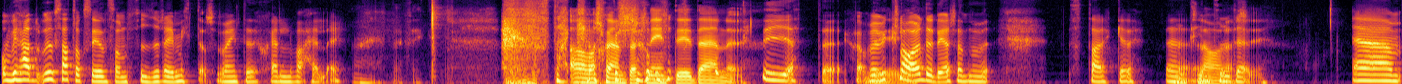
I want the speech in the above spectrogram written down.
och vi, hade, vi satt också i en sån fyra i mitten, så vi var inte själva heller. Nej, perfekt. Stackars Ja, vad skönt att person. ni inte är där nu. Det är jätteskönt. Men vi klarade det. Jag kände mig starkare eh, än tidigare. sig. Ehm,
